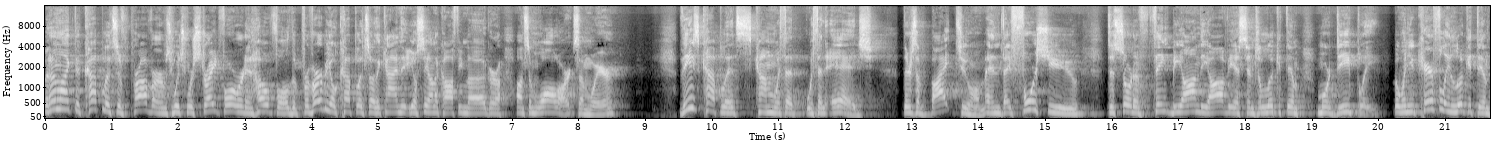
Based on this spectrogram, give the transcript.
But unlike the couplets of Proverbs, which were straightforward and hopeful, the proverbial couplets are the kind that you'll see on a coffee mug or on some wall art somewhere. These couplets come with a, with an edge. There's a bite to them and they force you to sort of think beyond the obvious and to look at them more deeply. But when you carefully look at them,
